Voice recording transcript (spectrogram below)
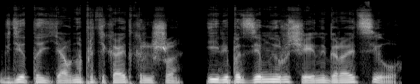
Где-то явно протекает крыша, или подземный ручей набирает силу.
